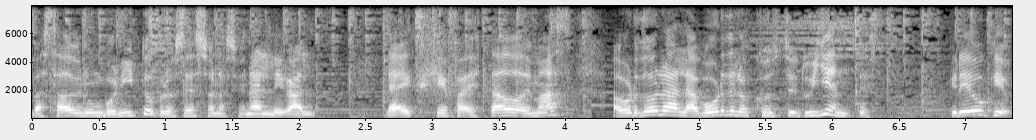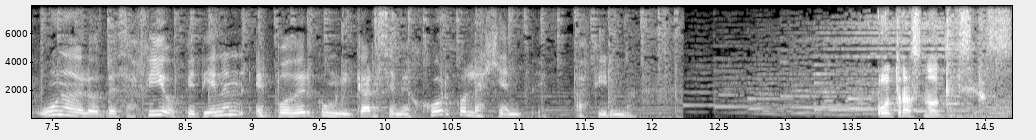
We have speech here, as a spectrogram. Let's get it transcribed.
basado en un bonito proceso nacional legal. La ex jefa de Estado además abordó la labor de los constituyentes. Creo que uno de los desafíos que tienen es poder comunicarse mejor con la gente, afirma. Otras noticias.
